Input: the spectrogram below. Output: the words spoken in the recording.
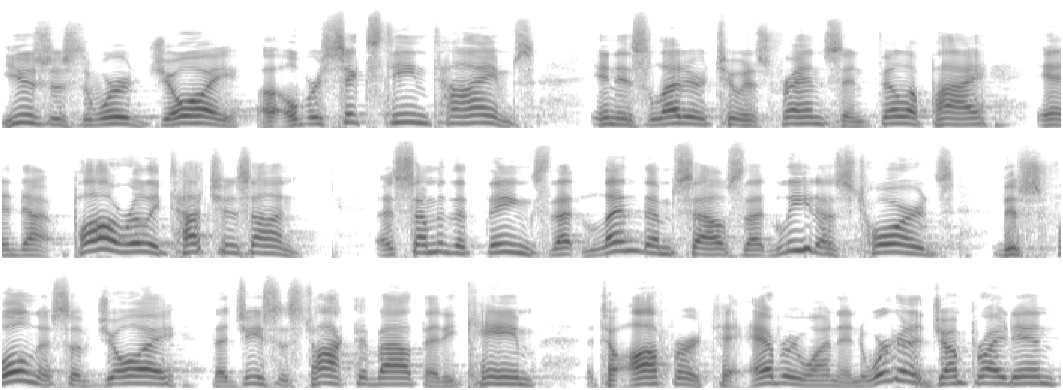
uses the word joy over 16 times in his letter to his friends in Philippi. And uh, Paul really touches on uh, some of the things that lend themselves, that lead us towards this fullness of joy that Jesus talked about, that he came to offer to everyone. And we're going to jump right in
